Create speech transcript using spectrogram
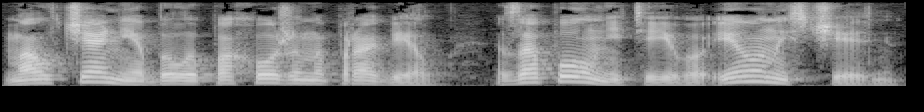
Молчание было похоже на пробел. Заполните его, и он исчезнет.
